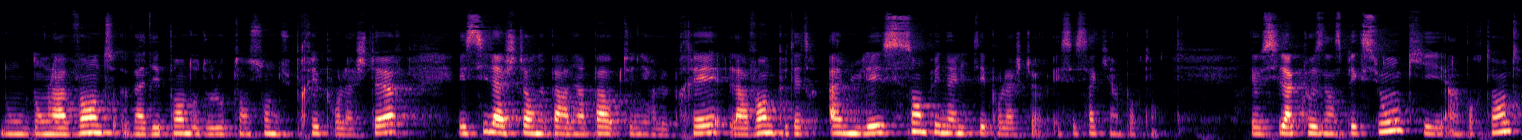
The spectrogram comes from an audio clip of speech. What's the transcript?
donc dont la vente va dépendre de l'obtention du prêt pour l'acheteur. Et si l'acheteur ne parvient pas à obtenir le prêt, la vente peut être annulée sans pénalité pour l'acheteur. Et c'est ça qui est important. Il y a aussi la clause d'inspection qui est importante.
